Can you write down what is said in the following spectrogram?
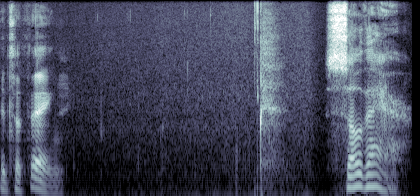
It's a thing. So there.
